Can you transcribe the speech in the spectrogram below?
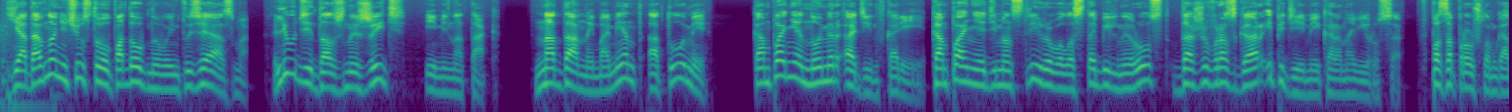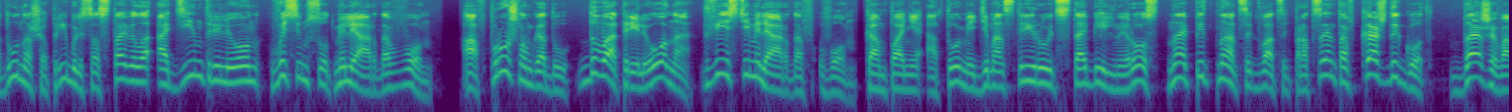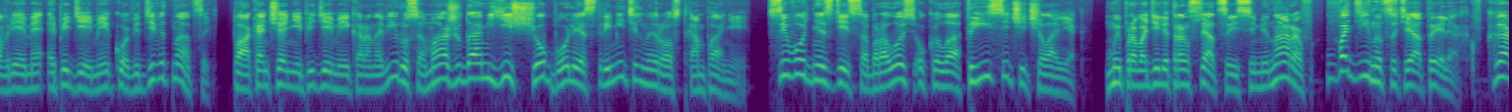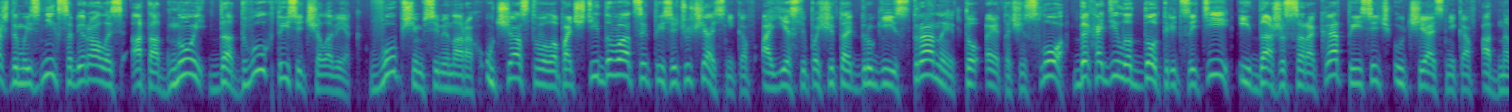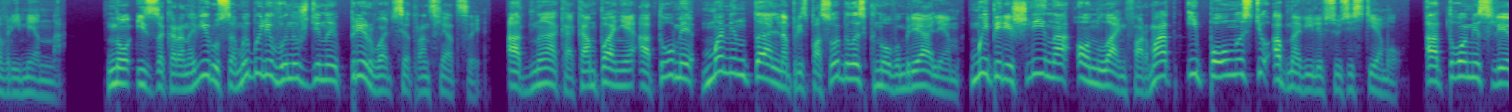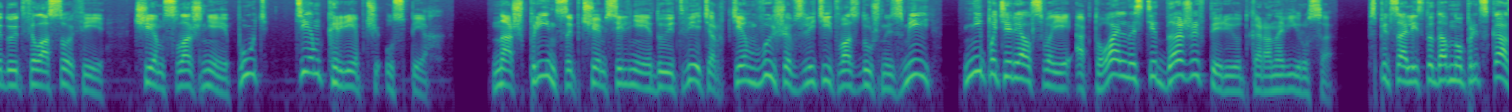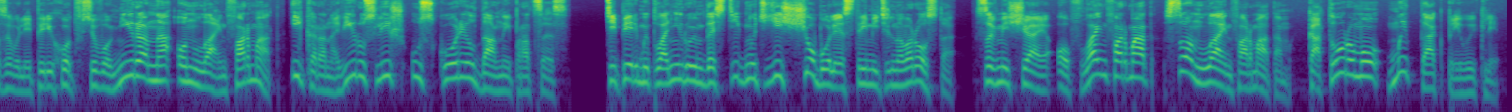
Я давно не чувствовал подобного энтузиазма. Люди должны жить именно так. На данный момент Атоми – компания номер один в Корее. Компания демонстрировала стабильный рост даже в разгар эпидемии коронавируса. В позапрошлом году наша прибыль составила 1 триллион 800 миллиардов вон, а в прошлом году 2 триллиона 200 миллиардов вон. Компания Atomi демонстрирует стабильный рост на 15-20% каждый год, даже во время эпидемии COVID-19. По окончании эпидемии коронавируса мы ожидаем еще более стремительный рост компании. Сегодня здесь собралось около тысячи человек. Мы проводили трансляции семинаров в 11 отелях. В каждом из них собиралось от 1 до 2 тысяч человек. В общем семинарах участвовало почти 20 тысяч участников, а если посчитать другие страны, то это число доходило до 30 и даже 40 тысяч участников одновременно. Но из-за коронавируса мы были вынуждены прервать все трансляции. Однако компания Atomi моментально приспособилась к новым реалиям. Мы перешли на онлайн-формат и полностью обновили всю систему. Atomi следует философии «чем сложнее путь, тем крепче успех». Наш принцип «чем сильнее дует ветер, тем выше взлетит воздушный змей» не потерял своей актуальности даже в период коронавируса. Специалисты давно предсказывали переход всего мира на онлайн-формат, и коронавирус лишь ускорил данный процесс. Теперь мы планируем достигнуть еще более стремительного роста, совмещая офлайн формат с онлайн-форматом, к которому мы так привыкли.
